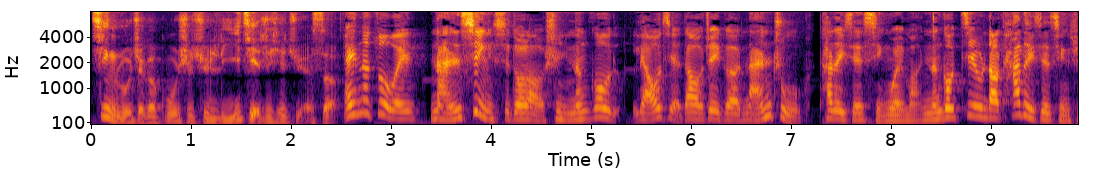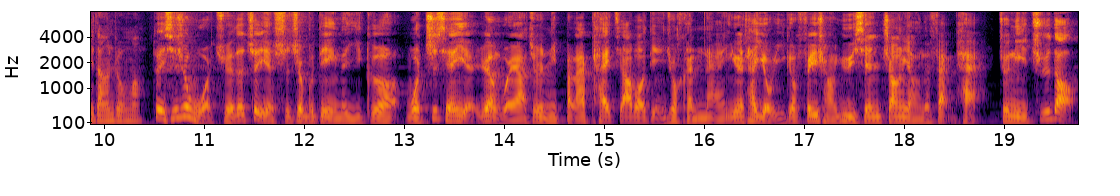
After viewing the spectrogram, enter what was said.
进入这个故事去理解这些角色，哎，那作为男性，西多老师，你能够了解到这个男主他的一些行为吗？你能够进入到他的一些情绪当中吗？对，其实我觉得这也是这部电影的一个，我之前前也认为啊，就是你本来拍家暴电影就很难，因为它有一个非常预先张扬的反派，就你知道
